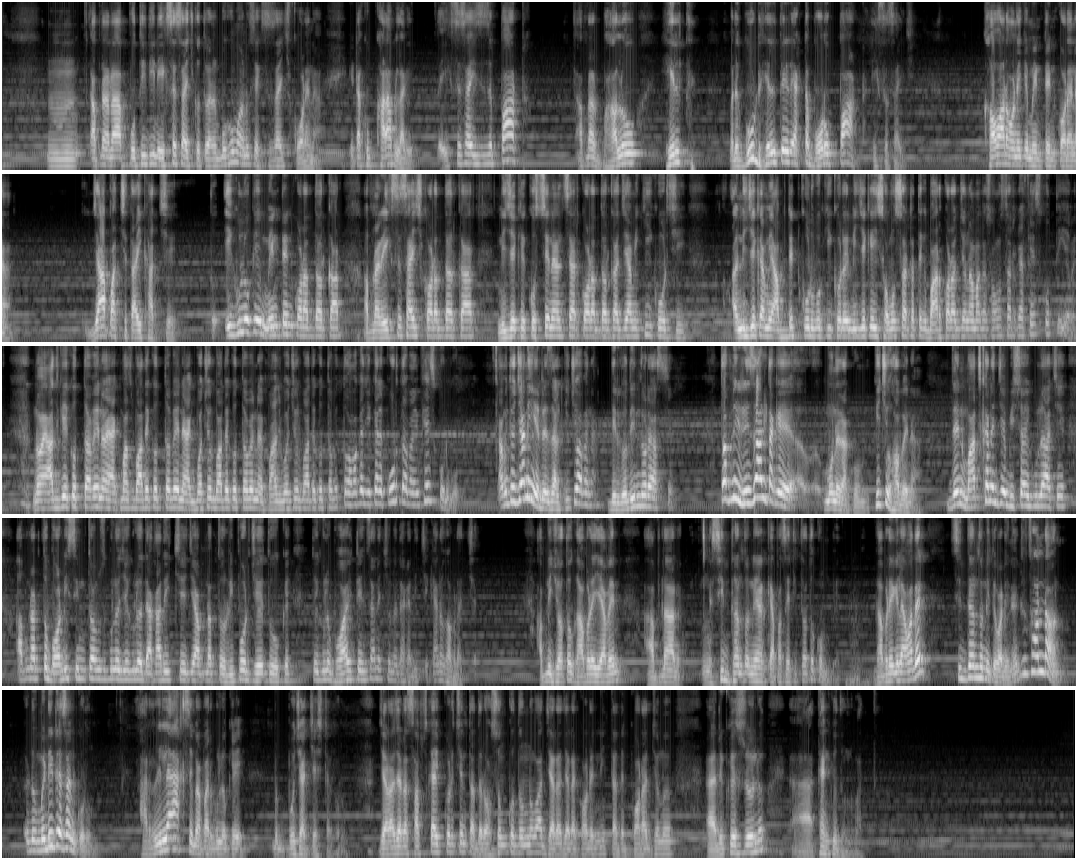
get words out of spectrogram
আপনারা প্রতিদিন এক্সারসাইজ করতে পারেন, বহু মানুষ এক্সারসাইজ করে না, এটা খুব খারাপ লাগে। এক্সারসাইজ ইজ এ পার্ট আপনার ভালো হেলথ মানে গুড হেলথের একটা বড় পার্ট এক্সারসাইজ খাওয়ার অনেকে মেনটেন করে না, যা পাচ্ছে তাই খাচ্ছে। তো এগুলোকে মেনটেন করার দরকার, আপনার এক্সারসাইজ করার দরকার, নিজেকে কোশ্চেন অ্যান্সার করার দরকার যে আমি কি করছি। নিজেকে আমি আপডেট করব কি করে? নিজেকে এই সমস্যাটা থেকে বার করার জন্য আমাকে সমস্যাটাকে ফেস করতেই হবে। নয় আজকে করতে হবে, নয় এক মাস বাদে করতে হবে না এক বছর বাদে করতে হবে, নয় পাঁচ বছর বাদে করতে হবে। তো আমাকে যেখানে করতে হবে, আমি ফেস করব। আমি তো জানি এর রেজাল্ট কিছু হবে না। দীর্ঘদিন ধরে আসছে। তো আপনি রেজাল্টটাকে মনে রাখুন, কিছু হবে না। দেন মাঝখানে যে বিষয়গুলো আছে, আপনার তো বডি সিমটমসগুলো যেগুলো দেখা দিচ্ছে যে আপনার তো রিপোর্ট যেহেতু ওকে, তো এগুলো ভয় টেনশানের জন্য দেখা দিচ্ছে। কেন ঘাবড়াচ্ছেন? আপনি যত ঘাবড়ে যাবেন, আপনার সিদ্ধান্ত নেওয়ার ক্যাপাসিটি তত কমবে। ঘাবড়ে গেলে আমাদের সিদ্ধান্ত নিতে পারি না। একটু ঠান্ডা হন একটু মেডিটেশান করুন আর রিল্যাক্সে ব্যাপারগুলোকে বোঝার চেষ্টা করুন। যারা যারা সাবস্ক্রাইব করেছেন, তাদের অসংখ্য ধন্যবাদ। যারা যারা করেননি, তাদের করার জন্য রিকোয়েস্ট রইল। থ্যাংক ইউ ধন্যবাদ।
